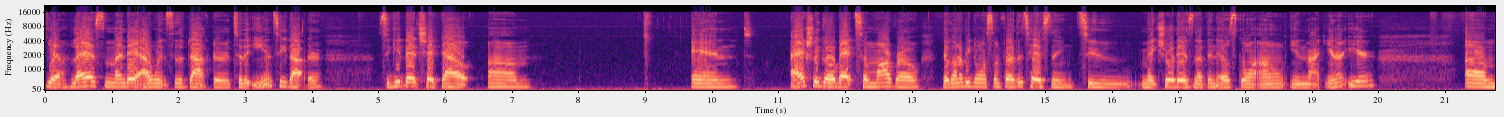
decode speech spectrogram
yeah, last Monday I went to the doctor, to the ENT doctor, to get that checked out. Um, and I actually go back tomorrow. They're going to be doing some further testing to make sure there's nothing else going on in my inner ear. Um,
